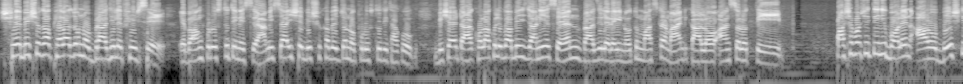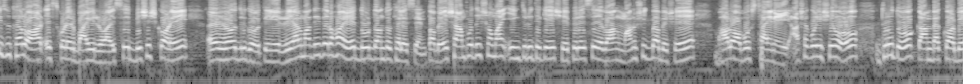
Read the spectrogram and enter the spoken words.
সে বিশ্বকাপ খেলার জন্য ব্রাজিলে ফিরছে এবং প্রস্তুতি নিচ্ছে। আমি চাই সে বিশ্বকাপের জন্য প্রস্তুতি থাকুক। বিষয়টা খোলাখুলিভাবেই জানিয়েছেন ব্রাজিলের এই নতুন মাস্টার মাইন্ড কালো আনসলত্তি। পাশাপাশি তিনি বলেন, আরও বেশ কিছু খেলোয়াড় স্কোরের বাইরে রয়েছে। বিশেষ করে রদ্রিগো। তিনি রিয়াল মাদ্রিদের হয়ে দুর্দান্ত খেলেছেন। তবে সাম্প্রতিক সময় ইঞ্জুরি থেকে সে ফিরেছে এবং মানসিকভাবে সে ভালো অবস্থায় নেই। আশা করি সেও দ্রুত কামব্যাক করবে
